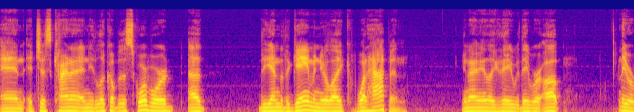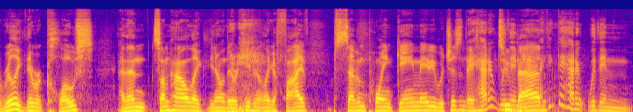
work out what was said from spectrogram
and it just kind of and you look up at the scoreboard at the end of the game and you're like, what happened? You know what I mean? Like they they were up, they were really they were close, and then somehow like you know they were keeping it like a five seven point game maybe, which isn't They had it too within bad. I think they had it within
